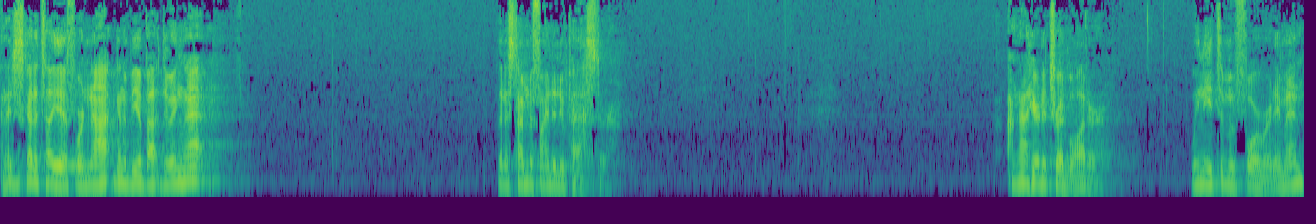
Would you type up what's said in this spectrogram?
And I just got to tell you, if we're not going to be about doing that, then it's time to find a new pastor. I'm not here to tread water. We need to move forward. Amen?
